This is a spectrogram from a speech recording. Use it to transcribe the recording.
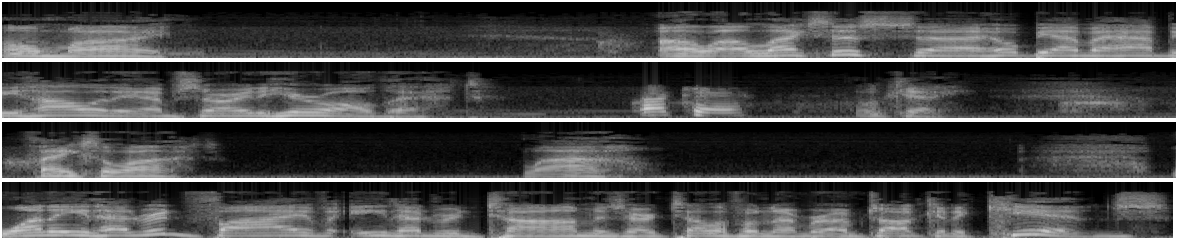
Oh, my. Oh, Alexis, uh, I hope you have a happy holiday. I'm sorry to hear all that. Okay. Okay. Thanks a lot. Wow. 1-800-5800-TOM is our telephone number. I'm talking to kids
